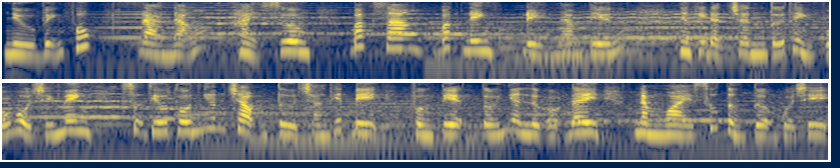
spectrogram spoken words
như Vĩnh Phúc, Đà Nẵng, Hải Dương, Bắc Giang, Bắc Ninh để Nam Tiến. Nhưng khi đặt chân tới thành phố Hồ Chí Minh, sự thiếu thốn nghiêm trọng từ trang thiết bị, phương tiện tới nhân lực ở đây nằm ngoài sức tưởng tượng của chị.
